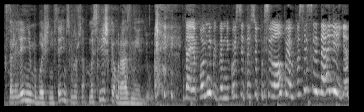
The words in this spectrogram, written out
К сожалению, мы больше не встретимся, потому что мы слишком разные люди. Да, я помню, когда мне Костя это все присылал прям после свидания, я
